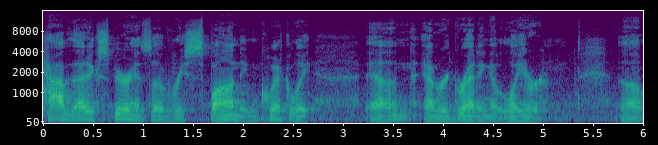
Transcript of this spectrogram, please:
have that experience of responding quickly and, and regretting it later. Um,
